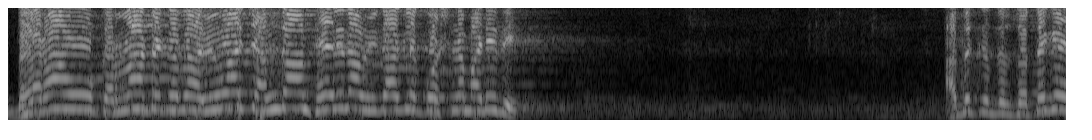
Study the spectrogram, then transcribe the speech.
ಬೆಳಗಾವಿ ಕರ್ನಾಟಕದ ಅವಿಭಾಜ್ಯ ಅಂಗ ಅಂತ ಹೇಳಿ ನಾವು ಈಗಾಗಲೇ ಘೋಷಣೆ ಮಾಡಿದ್ದೀವಿ. ಅದಕ್ಕೆ ಜೊತೆಗೆ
